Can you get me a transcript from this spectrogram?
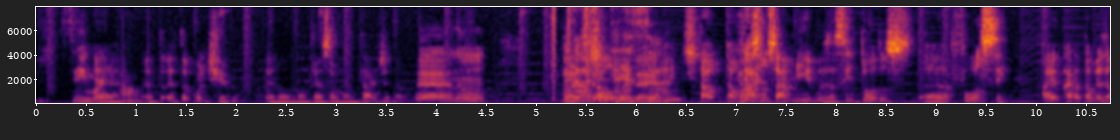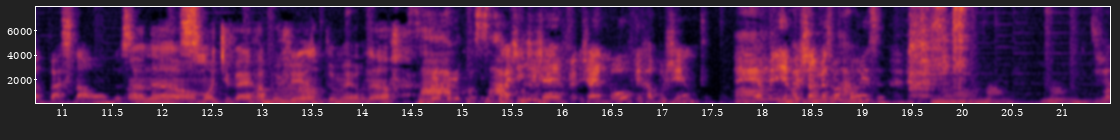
ser É, imortal. eu tô, eu tô contigo. Eu não, não tenho essa vontade, não. É, não. Mas eu acho interessante. Tal, talvez Eu- se os amigos, assim, todos ah, fossem, aí o cara talvez entrasse na onda, sabe? Ah, não, um Mas- monte de velho rabugento, meu, não. Saco, saco. A gente já é, já é novo e rabugento. É, ia continuar a mesma coisa. Não, não, não. Já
